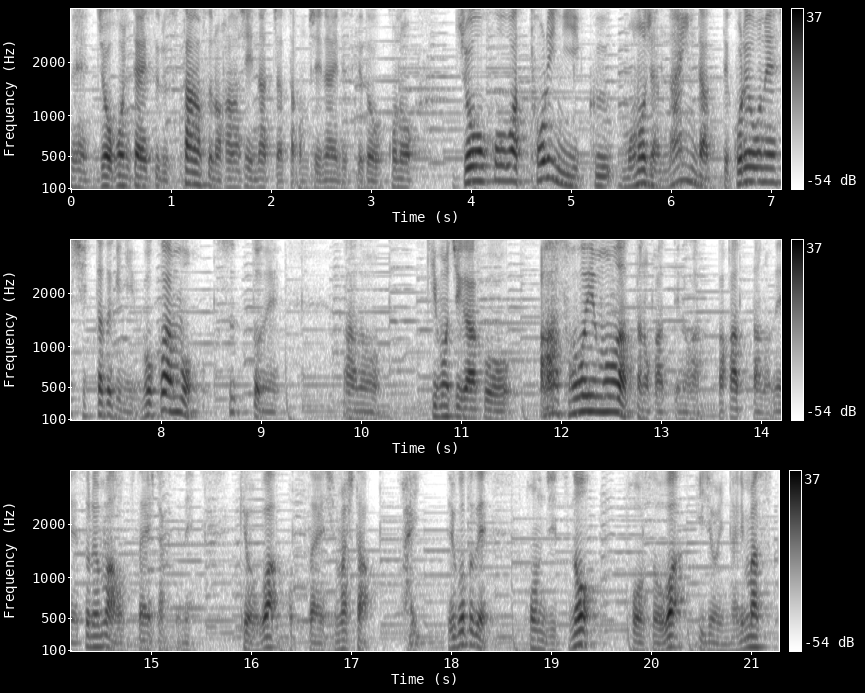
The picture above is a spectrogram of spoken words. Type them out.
ね、情報に対するスタンスの話になっちゃったかもしれないですけど、この情報は取りに行くものじゃないんだって、これをね、知った時に、僕はもうスッとね、あの、気持ちがこう、ああ、そういうものだったのかっていうのが分かったので、それをまあお伝えしたくてね、今日はお伝えしました。はい。ということで、本日の放送は以上になります。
